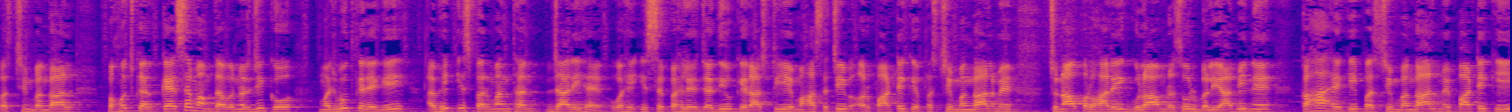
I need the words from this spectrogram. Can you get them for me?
पश्चिम बंगाल पहुंचकर कैसे ममता बनर्जी को मज़बूत करेगी, अभी इस पर मंथन जारी है। वहीं इससे पहले जदयू के राष्ट्रीय महासचिव और पार्टी के पश्चिम बंगाल में चुनाव प्रभारी गुलाम रसूल बलियाबी ने कहा है कि पश्चिम बंगाल में पार्टी की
